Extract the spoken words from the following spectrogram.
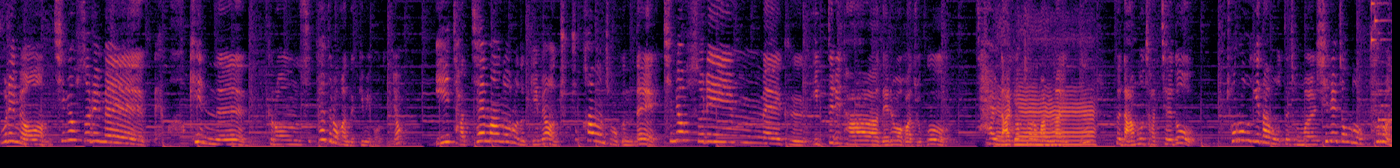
뿌리면 침엽수림에 빼곡히 있는 그런 숲에 들어간 느낌이거든요. 이 자체만으로 느끼면 축축함은 적은데 침엽수림의 그 잎들이 다 내려와가지고 잘 낙엽처럼 말라있고 그 나무 자체도 초록이다 못해 정말 시릴 정도로 푸른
